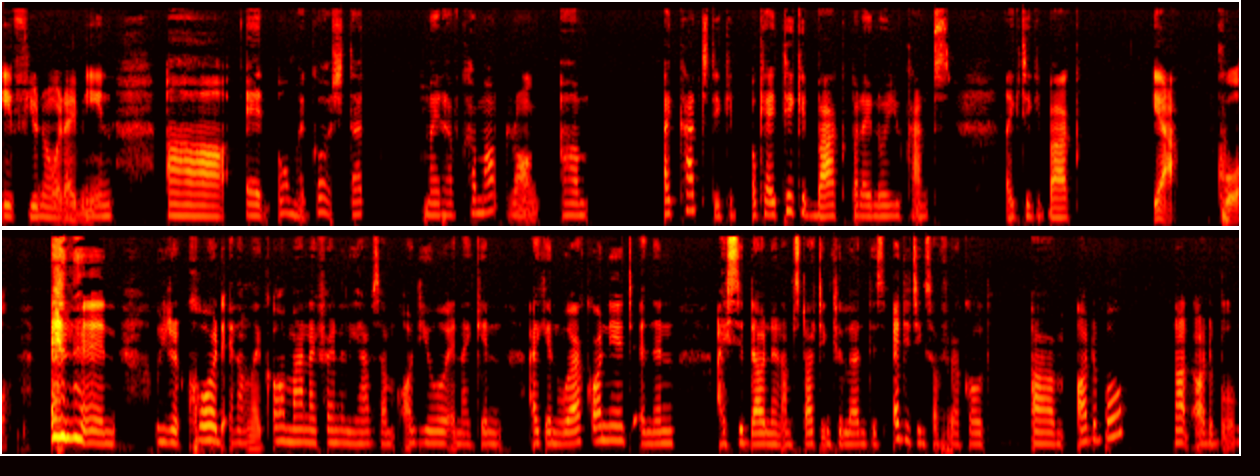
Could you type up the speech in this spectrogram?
if you know what i mean. Uh and oh my gosh that might have come out wrong. Um i can't take it okay i take it back but i know you can't like take it back. Yeah cool. And then we record and i'm like oh man i finally have some audio and i can i can work on it. And then i sit down and i'm starting to learn this editing software called um audible? Not audible.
